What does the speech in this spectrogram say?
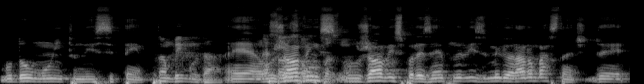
mudou muito nesse tempo. Também mudaram. É, os jovens, roupas, os jovens, por exemplo, eles melhoraram bastante. De,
